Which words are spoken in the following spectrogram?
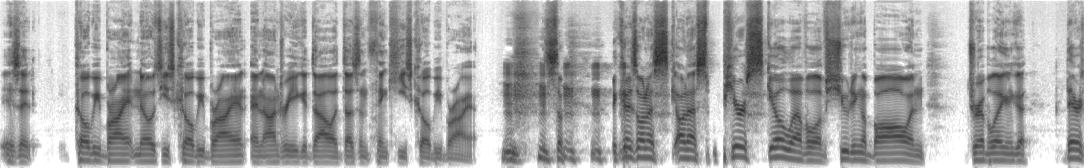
is that Kobe Bryant knows he's Kobe Bryant and Andre Iguodala doesn't think he's Kobe Bryant. So because on a on a pure skill level of shooting a ball and dribbling and go, there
